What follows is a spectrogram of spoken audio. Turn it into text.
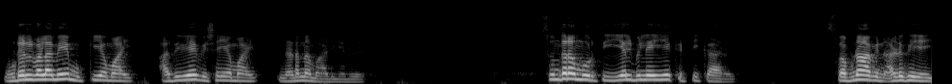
உடல் வளமே முக்கியமாய் அதுவே விஷயமாய் நடனமாடியது. சுந்தரமூர்த்தி இயல்பிலேயே கெட்டிக்காரன். ஸ்வப்னாவின் அழுகையை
